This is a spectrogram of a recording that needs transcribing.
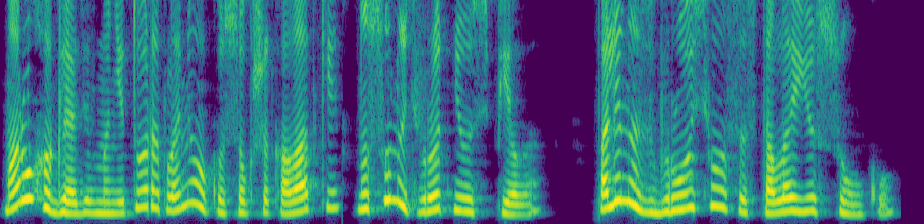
Маруха, глядя в монитор, отломила кусок шоколадки, но сунуть в рот не успела. Полина сбросила со стола ее сумку.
